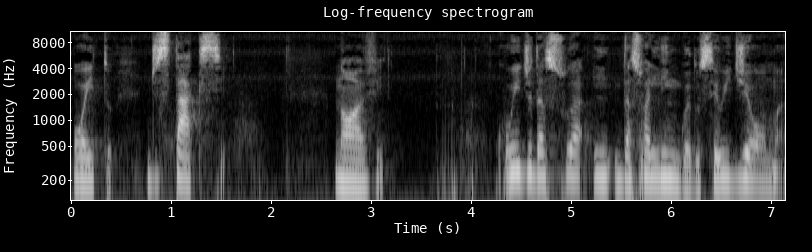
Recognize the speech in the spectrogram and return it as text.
Oito, destaque-se. Nove, Cuide da sua, da sua língua, do seu idioma.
